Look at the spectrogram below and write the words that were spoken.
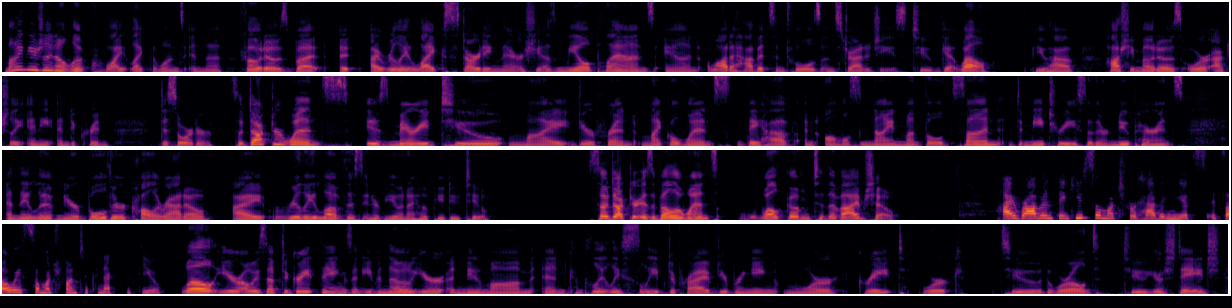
Mine usually don't look quite like the ones in the photos, but it, I really like starting there. She has meal plans and a lot of habits and tools and strategies to get well if you have Hashimoto's or actually any endocrine disorder. So, Dr. Wentz is married to my dear friend Michael Wentz. They have an almost nine month old son, Dimitri. So, they're new parents and they live near Boulder, Colorado. I really love this interview and I hope you do too. So, Dr. Izabella Wentz, welcome to the Vibe Show. Hi, Robyn. Thank you so much for having me. It's it's always so much fun to connect with you. Well, you're always up to great things, and even though you're a new mom and completely sleep deprived, you're bringing more great work to the world, to your stage.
